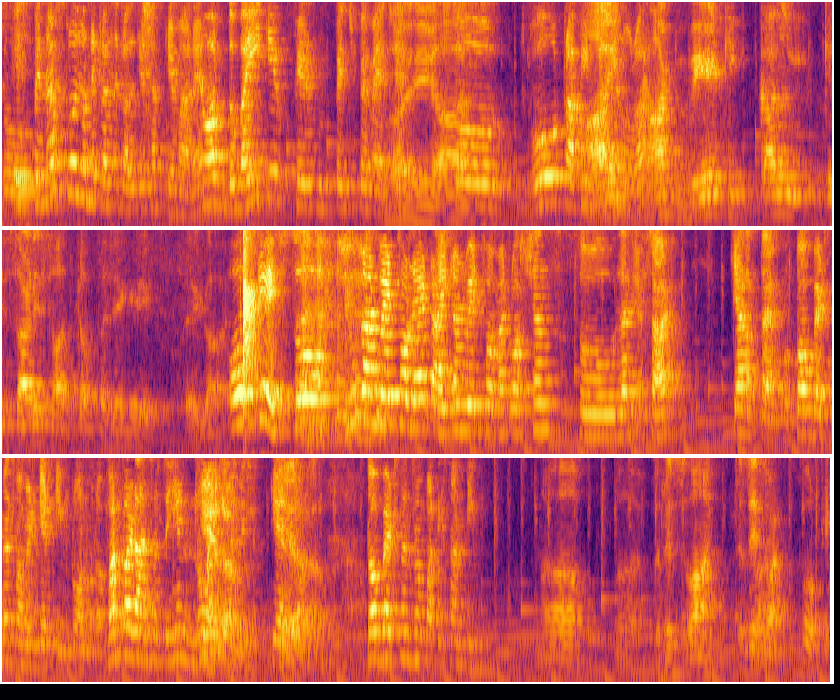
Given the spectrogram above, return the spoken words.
तो स्पिनर्स को जो निकल निकल के छक्के मारे हैं और दुबई के फ़ील्ड पिच पे मैच है। तो वो काफ़ी आई इंटरेस्टिंग होगा। कांट वेट कि कल के साढ़े सात कब बजेंगे। Thank God. Okay, so you can't wait for that. I can't wait for my questions. So let's Yes. start. क्या लगता है आपको? Top batsman from Indian team कौन होगा? वन वर्ड आंसर चाहिए no explanation KL Rahul top batsman from Pakistan team Rizwan Rizwan okay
